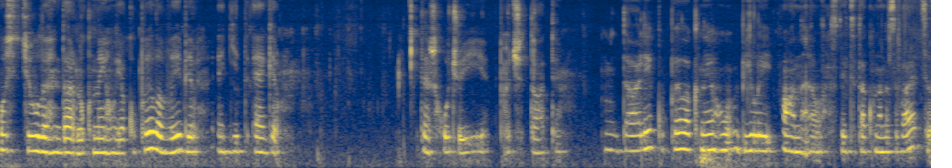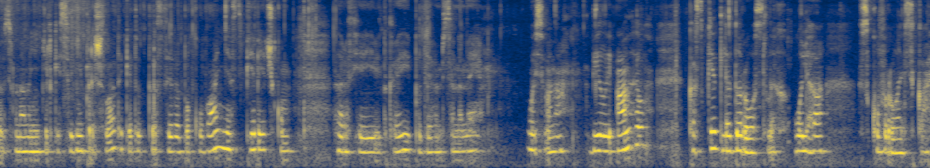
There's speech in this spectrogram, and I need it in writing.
ось цю легендарну книгу я купила Вибір Едіт Егер. Теж хочу її прочитати. Далі купила книгу Білий ангел. Здається, так вона називається. Ось вона мені тільки сьогодні прийшла. Таке тут красиве пакування з пір'ячком. Зараз я її відкрию і подивимося на неї. Ось вона. Білий ангел. Казки для дорослих. Ольга Сковронська.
